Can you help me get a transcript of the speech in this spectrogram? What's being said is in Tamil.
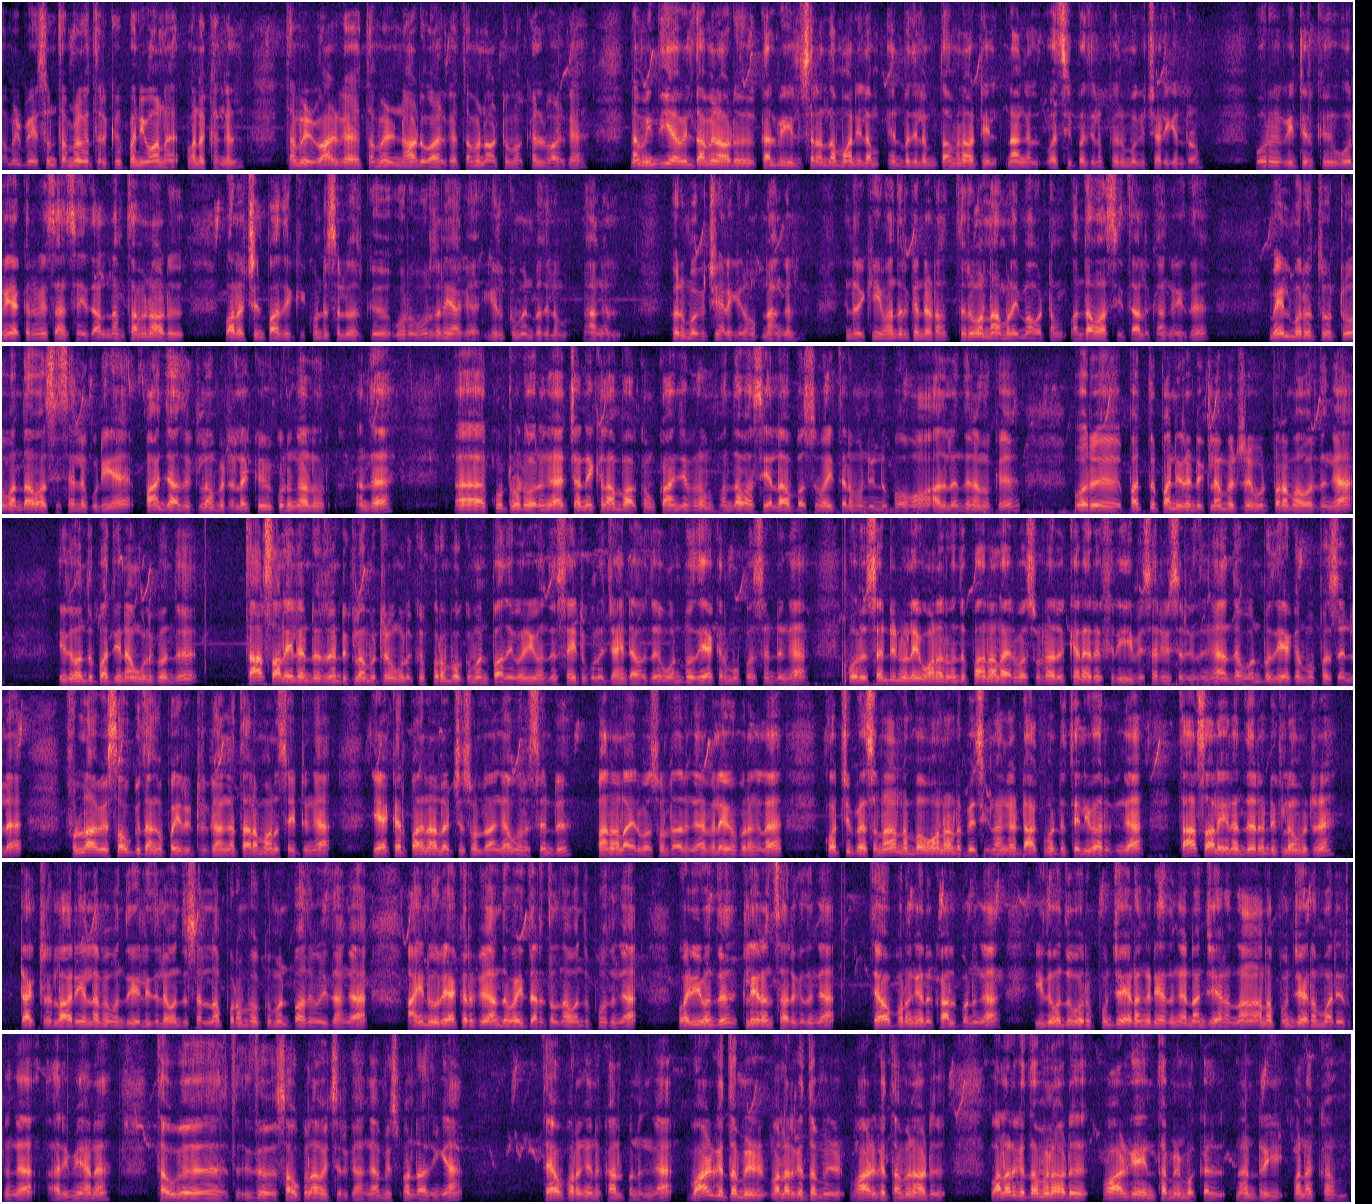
தமிழ் பேசும் தமிழகத்திற்கு பணிவான வணக்கங்கள். தமிழ் வாழ்க தமிழ் நாடு வாழ்க தமிழ்நாட்டு மக்கள் வாழ்க. நம் இந்தியாவில் தமிழ்நாடு கல்வியில் சிறந்த மாநிலம் என்பதிலும் தமிழ்நாட்டில் நாங்கள் வசிப்பதிலும் பெருமகிழ்ச்சி அடைகின்றோம். ஒரு வீட்டிற்கு ஒரு ஏக்கர் விவசாயம் செய்தால் நம் தமிழ்நாடு வளர்ச்சியின் பாதைக்கு கொண்டு செல்வதற்கு ஒரு உறுதுணையாக இருக்கும் என்பதிலும் நாங்கள் பெருமகிழ்ச்சி அடைகிறோம். நாங்கள் இன்றைக்கு வந்திருக்கின்ற இடம் திருவண்ணாமலை மாவட்டம் வந்தவாசி தாலுக்காங்க இது. மேல்மருத்தூர் டு வந்தாவாசி செல்லக்கூடிய பாஞ்சாவது கிலோமீட்டரில் கீழ்கொடுங்காலூர். அந்த கூட்டோடு வருங்க. சென்னை கிளாம்பாக்கம் காஞ்சிபுரம் வந்தாவாசி எல்லா பஸ் வழித்தடமும் நின்று போவோம். அதுலேருந்து நமக்கு ஒரு பத்து பன்னிரெண்டு கிலோமீட்ரு உட்புறமாக வருதுங்க. இது வந்து பார்த்திங்கன்னா உங்களுக்கு வந்து தார் சாலையிலேருந்து ரெண்டு கிலோமீட்டர் உங்களுக்கு புறம்போக்கு மண்பாதை வழி வந்து சைட்டுக்குள்ளே ஜாயிண்ட் ஆகுது. ஒன்பது ஏக்கர் முப்பது சென்ட்டுங்க. ஒரு சென்டின் விலை ஓனர் வந்து பதினாலாயிரரூபா சொல்கிறார் கிணறு ஃப்ரீ சர்வீஸ் இருக்குதுங்க. அந்த ஒன்பது ஏக்கர் முப்பது சென்ட்டில் ஃபுல்லாகவே சவுக்கு தாங்க பயிரிட்டிருக்காங்க தரமான சைட்டுங்க. ஏக்கர் பதினாலு லட்சம் சொல்கிறாங்க ஒரு சென்ட்டு பதினாலாயிரரூபா சொல்கிறாருங்க விலை விவரங்களை குறைச்சி பேசினா நம்ம ஓனர்கிட்ட பேசிக்கலாங்க. டாக்குமெண்ட்டு தெளிவாக இருக்குங்க. தார் சாலையிலேருந்து ரெண்டு கிலோமீட்ரு டிராக்டர் லாரி எல்லாமே வந்து எளிதில் வந்து செல்லலாம். புறம்போக்கு மண்பாதை வழி தாங்க. ஐநூறு ஏக்கருக்கு அந்த வழித்தடத்தில் தான் வந்து போதுங்க. வழி வந்து கிளியரன்ஸாக இருக்குதுங்க. தேவைப்படுறவங்க எனக்கு கால் பண்ணுங்கள் இது வந்து ஒரு புஞ்ச இடம் கிடையாதுங்க. நஞ்ச இடம் தான். ஆனால் புஞ்ச இடம் மாதிரி இருக்குங்க. அருமையான தவு இது சவுக்கெலாம் வச்சுருக்காங்க. மிஸ் பண்ணுறாதீங்க தேவைப்படுறவங்க எனக்கு கால் பண்ணுங்கள் வாழ்க தமிழ் வளர்க தமிழ் வாழ்க தமிழ்நாடு. வளர்க தமிழ்நாடு. வாழ்க என் தமிழ் மக்கள். நன்றி வணக்கம்.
